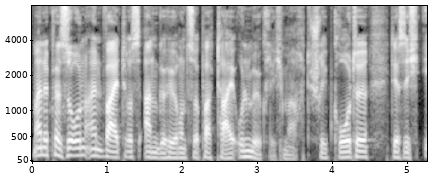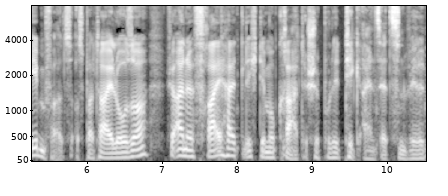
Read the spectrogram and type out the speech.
meine Person ein weiteres Angehören zur Partei unmöglich macht, schrieb Grote, der sich ebenfalls aus Parteiloser für eine freiheitlich-demokratische Politik einsetzen will.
